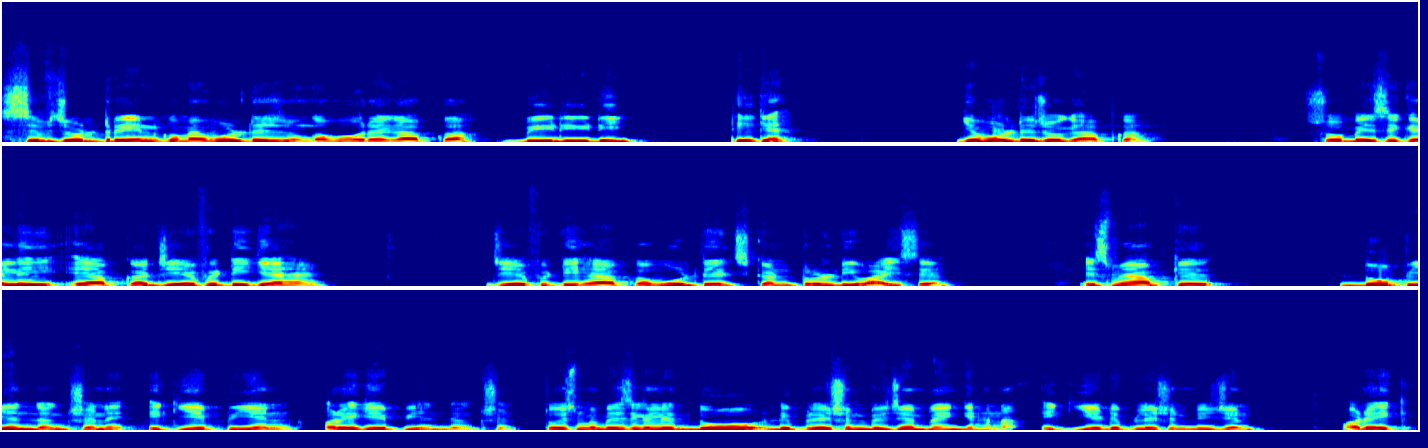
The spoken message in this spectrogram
सिर्फ़ जो ड्रेन को मैं वोल्टेज दूँगा वो रहेगा आपका बी डी डी ठीक है? ये वोल्टेज हो गया आपका। सो so बेसिकली ये आपका जे क्या है? जे है आपका वोल्टेज कंट्रोल डिवाइस है। इसमें आपके दो पीएन जंक्शन है, एक ये पीएन और एक ये पीएन जंक्शन तो इसमें बेसिकली दो डिप्लेशन रीजन रहेंगे, है ना? एक ये डिप्लेशन रीजन और एक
